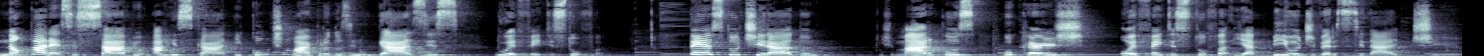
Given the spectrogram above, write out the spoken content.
não parece sábio arriscar e continuar produzindo gases do efeito estufa. Texto tirado de Marcos Bucherch, O efeito estufa e a biodiversidade.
